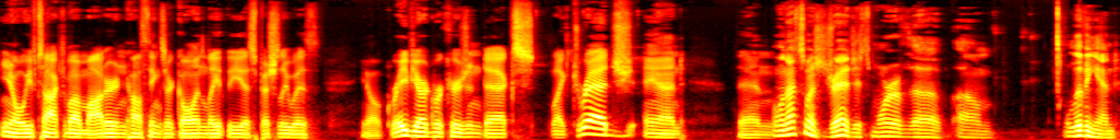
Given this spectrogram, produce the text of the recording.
you know, we've talked about modern and how things are going lately, especially with, you know, graveyard recursion decks like Dredge and then, Well, not so much dredge. It's more of the um, living end.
